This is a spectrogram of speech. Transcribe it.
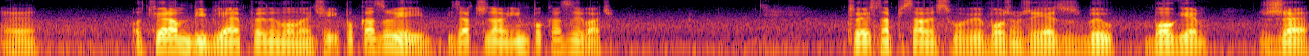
e, otwieram Biblię w pewnym momencie i pokazuję im. I zaczynam im pokazywać. Co jest napisane w Słowie Bożym, że Jezus był Bogiem, że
